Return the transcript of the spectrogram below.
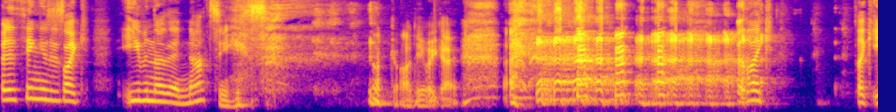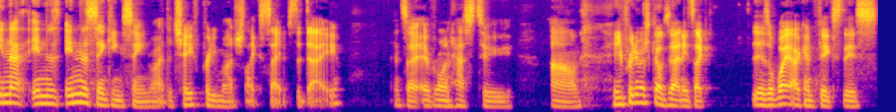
but the thing is is like even though they're nazis oh god here we go but like like in that in the in the sinking scene right the chief pretty much like saves the day and so everyone has to um he pretty much comes out and he's like there's a way i can fix this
